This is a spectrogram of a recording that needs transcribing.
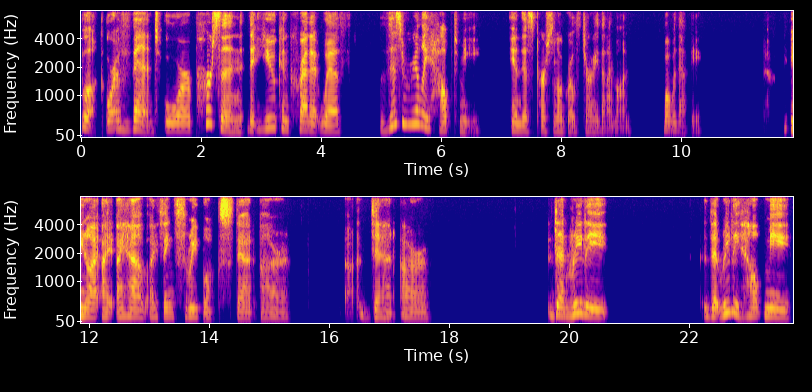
book or event or person that you can credit with this really helped me in this personal growth journey that I'm on? What would that be? you know, I I, have I think three books that are uh, that are that really that really helped me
